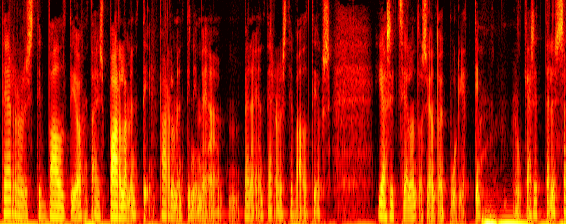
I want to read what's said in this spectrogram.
terroristivaltio, tai siis parlamentti, parlamentti nimeää Venäjän terroristivaltioksi. Ja sitten siellä on tosiaan tuo budjetti käsittelyssä.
